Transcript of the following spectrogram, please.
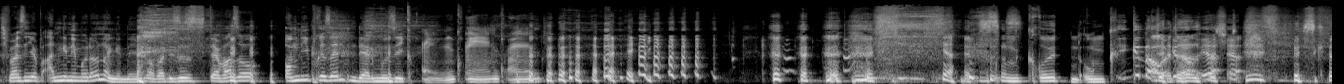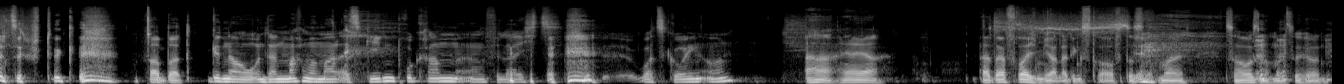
Ich weiß nicht, ob angenehm oder unangenehm, aber dieses, der war so omnipräsent in der Musik. Ja, das ist so ein Krötenunk. Genau, genau, da ja, das, ja. das ganze Stück wabbert. Genau, und dann machen wir mal als Gegenprogramm äh, vielleicht What's Going On. Ah, ja, ja. Also da freue ich mich allerdings drauf, das auch mal zu Hause nochmal zu hören.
